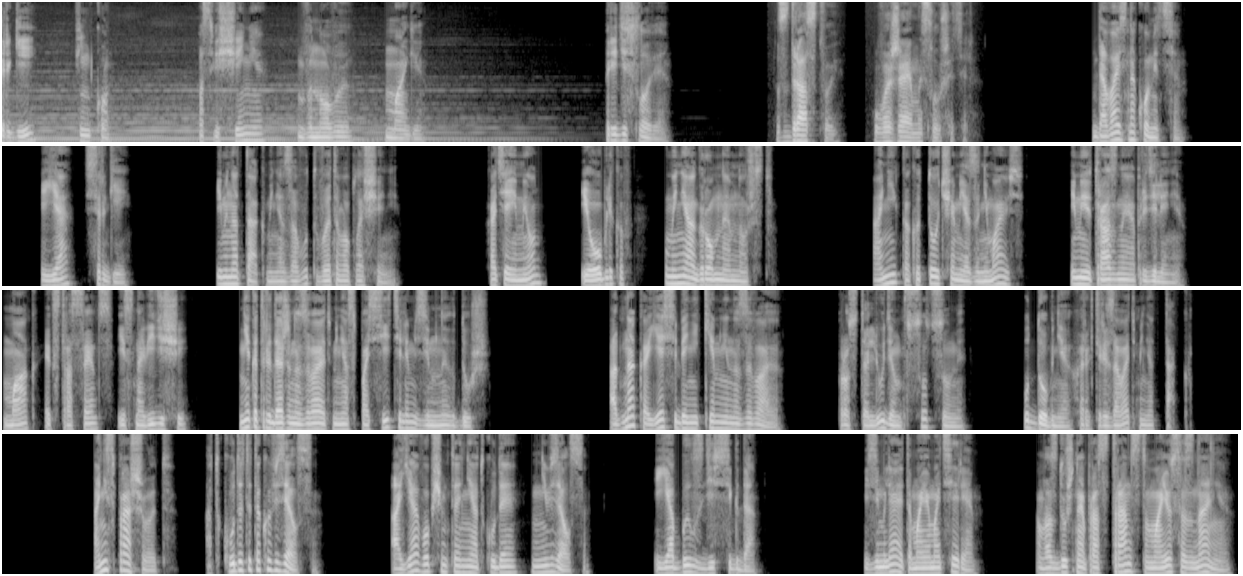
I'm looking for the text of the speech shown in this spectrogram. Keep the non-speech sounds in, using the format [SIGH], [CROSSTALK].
Сергей Финько. Посвящение в новую магию. Предисловие. Здравствуй, уважаемый слушатель. Давай знакомиться. Я Сергей. Именно так меня зовут в этом воплощении. Хотя имен и обликов у меня огромное множество. Они, как и то, чем я занимаюсь, имеют разные определения. Маг, экстрасенс, ясновидящий. Некоторые даже называют меня спасителем земных душ. Однако я себя никем не называю. Просто людям в социуме удобнее характеризовать меня так. Они спрашивают, откуда ты такой взялся? А я, в общем-то, ниоткуда не взялся. Я был здесь всегда. Земля — это моя материя. Воздушное пространство — мое сознание.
